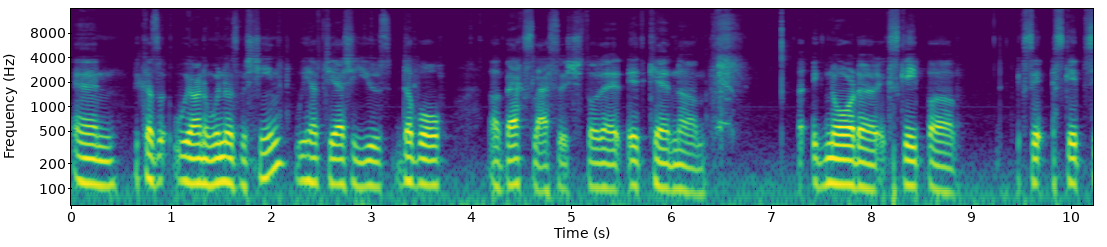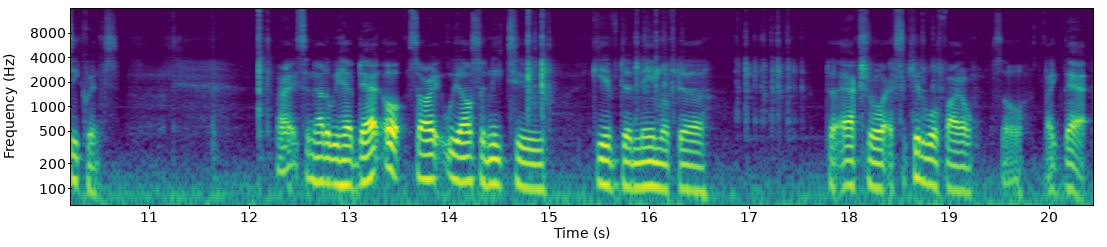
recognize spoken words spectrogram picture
And because we're on a Windows machine, we have to actually use double uh, backslashes so that it can um, ignore the escape, uh, escape escape sequence. All right, so now that we have that, oh, sorry, we also need to give the name of the the actual executable file, so like that.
